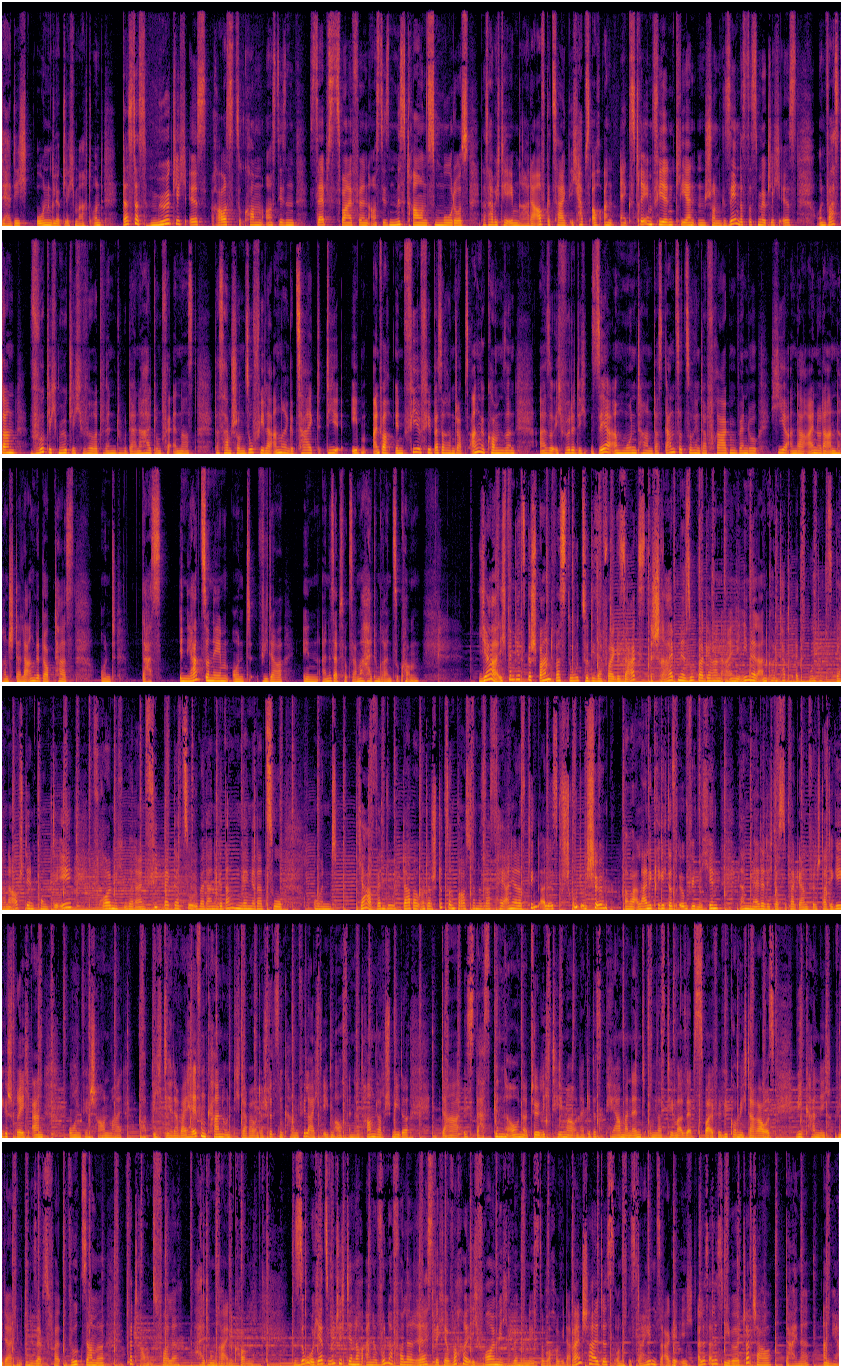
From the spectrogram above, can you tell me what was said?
der dich unglücklich macht. Und dass das möglich ist, rauszukommen aus diesen Selbstzweifeln, aus diesem Misstrauensmodus. Das habe ich dir eben gerade aufgezeigt. Ich habe es auch an extrem vielen Klienten schon gesehen, dass das möglich ist. Und was dann wirklich möglich wird, wenn du deine Haltung veränderst, das haben schon so viele andere gezeigt, die eben einfach in viel, viel besseren Jobs angekommen sind. Also ich würde dich sehr ermuntern, das Ganze zu hinterfragen, wenn du hier an der einen oder anderen Stelle angedockt hast und das in die Hand zu nehmen und wieder in eine selbstwirksame Haltung reinzukommen. Ja, ich bin jetzt gespannt, was du zu dieser Folge sagst. Schreib mir super gerne eine E-Mail an kontakt@montagsgerneaufstehen.de. Freue mich über dein Feedback dazu, über deine Gedankengänge dazu und ja, wenn du dabei Unterstützung brauchst, wenn du sagst, hey Anja, das klingt alles gut und schön, aber alleine kriege ich das irgendwie nicht hin, dann melde dich doch super gern für ein Strategiegespräch an und wir schauen mal, ich dir dabei helfen kann und dich dabei unterstützen kann. Vielleicht eben auch in der Traumjobschmiede. Da ist das genau natürlich Thema und da geht es permanent um das Thema Selbstzweifel. Wie komme ich da raus? Wie kann ich wieder in eine selbstwirksame, vertrauensvolle Haltung reinkommen? So, jetzt wünsche ich dir noch eine wundervolle restliche Woche. Ich freue mich, wenn du nächste Woche wieder reinschaltest und bis dahin sage ich alles, alles Liebe. Ciao, ciao, deine Anja.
